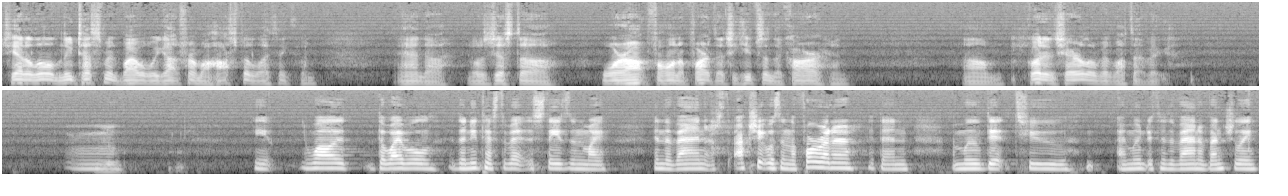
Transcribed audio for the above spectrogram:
she had a little New Testament Bible we got from a hospital, I think, when, and uh, it was just uh, wore out, falling apart that she keeps in the car. And um, go ahead and share a little bit about that, Vic. You- Yeah. Well, it, the Bible, the New Testament, it stays in my, in the van. Actually, it was in the Forerunner. and Then I moved it to, I moved it to the van eventually,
